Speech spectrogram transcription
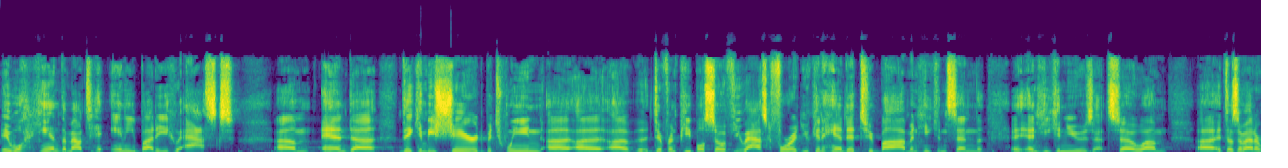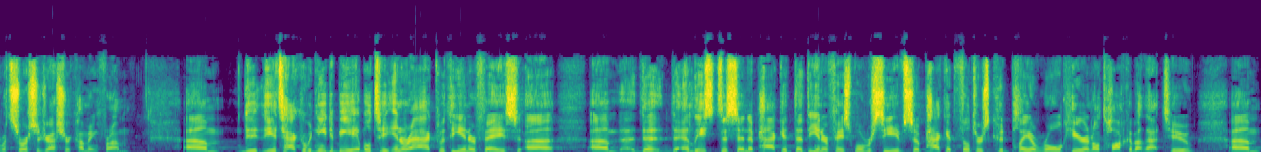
It will hand them out to anybody who asks. Um, and uh, they can be shared between uh, uh, uh, different people. So if you ask for it, you can hand it to Bob and he can send the, and he can use it. So um, uh, it doesn't matter what source address you're coming from. Um, the, the, attacker would need to be able to interact with the interface, uh, um, the, the, at least to send a packet that the interface will receive. So packet filters could play a role here, and I'll talk about that too. Um,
